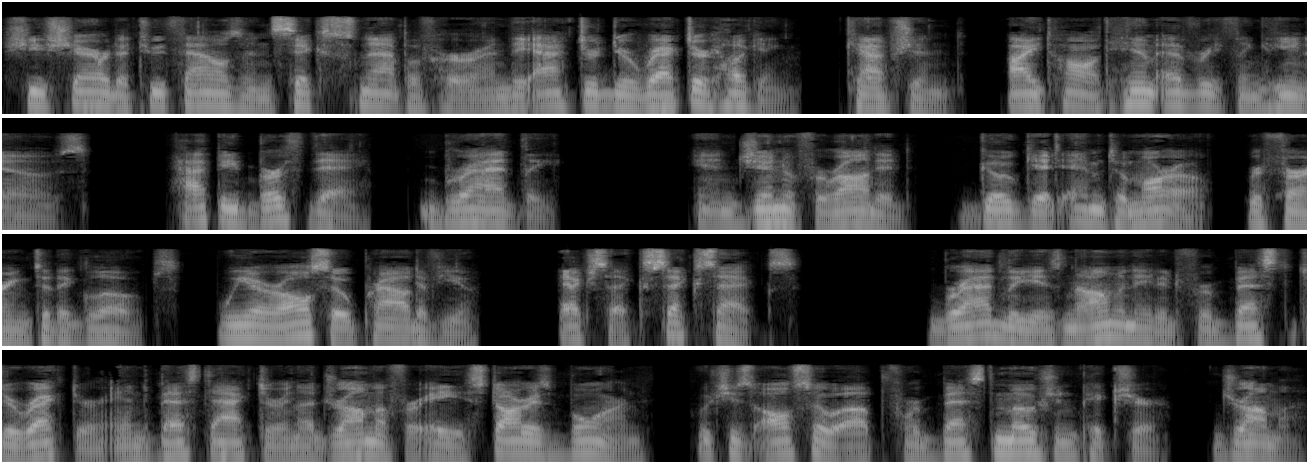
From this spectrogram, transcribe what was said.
She shared a 2006 snap of her and the actor-director hugging, captioned, I taught him everything he knows. Happy birthday, Bradley. And Jennifer added, go get M tomorrow, referring to the Globes, we are also proud of you. XXXX. Bradley is nominated for Best Director and Best Actor in a Drama for A Star is Born, which is also up for Best Motion Picture, Drama.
